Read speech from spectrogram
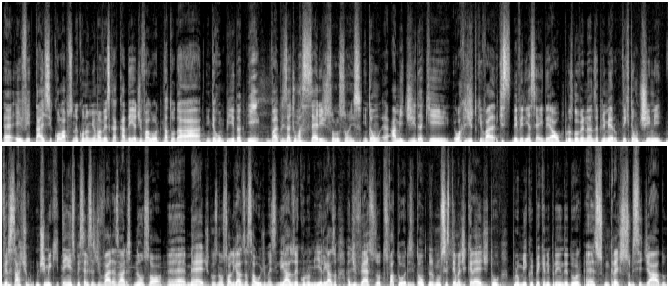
é, evitar esse colapso na economia, uma vez que a cadeia de valor tá toda interrompida e vai precisar de uma série de soluções. Então, é, à medida que eu acredito que vai que deveria ser a ideal pros governantes é, primeiro, tem que ter um time versátil, um time que tenha especialistas de várias áreas, não só é, médicos, não só ligados à saúde, mas ligados à economia, ligados a diversos outros fatores. Então, um sistema de crédito pro micro e pequeno empreendedor, é, um crédito subsidiado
